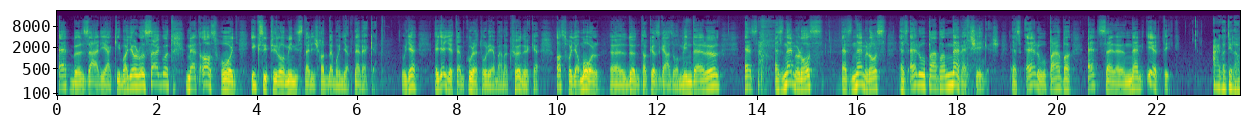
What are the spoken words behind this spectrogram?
ebből zárják ki Magyarországot, mert az, hogy XY miniszter is, hadd ne mondjak neveket, ugye? Egy egyetem kuratóriumának főnöke, az, hogy a MOL dönt a közgázon mindenről, ez, ez nem rossz, ez nem rossz, ez Európában nevetséges. Ez Európában egyszerűen nem értik. Ágatila,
